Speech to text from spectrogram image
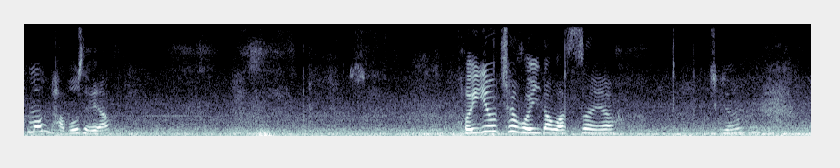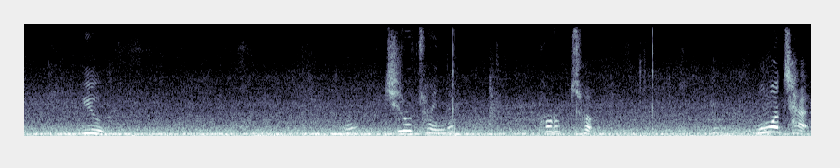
한번 봐보세요. 거의 열차 거의 다 왔어요. 지금 6. 어? 7호차인데? 8호차. 뭔가 잘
